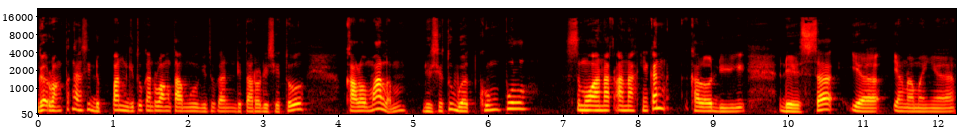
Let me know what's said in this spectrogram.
Nggak ruang tengah sih depan gitu kan ruang tamu gitu kan ditaruh di situ. Kalau malam di situ buat kumpul semua anak-anaknya. Kan kalau di desa ya yang namanya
